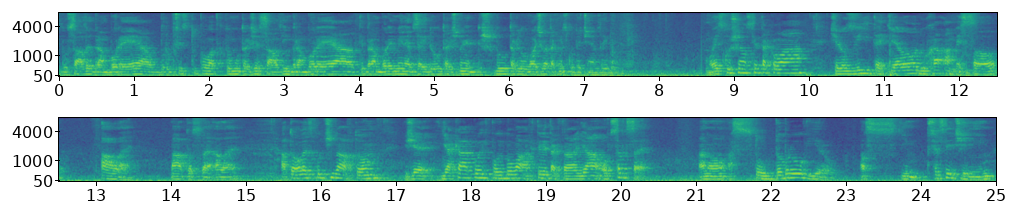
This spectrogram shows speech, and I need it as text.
budu sázet brambory a budu přistupovat k tomu, takže sázím brambory a ty brambory mi nevzejdou, takže mi, když budu takhle uvažovat, tak mi skutečně nevzejdou. Moje zkušenost je taková, že rozvíjíte tělo, ducha a mysl, ale, má to své ale, a to ale spočívá v tom, že jakákoliv pohybová aktivita, která dělá od srdce, ano, a s tou dobrou vírou a s tím přesvědčením,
